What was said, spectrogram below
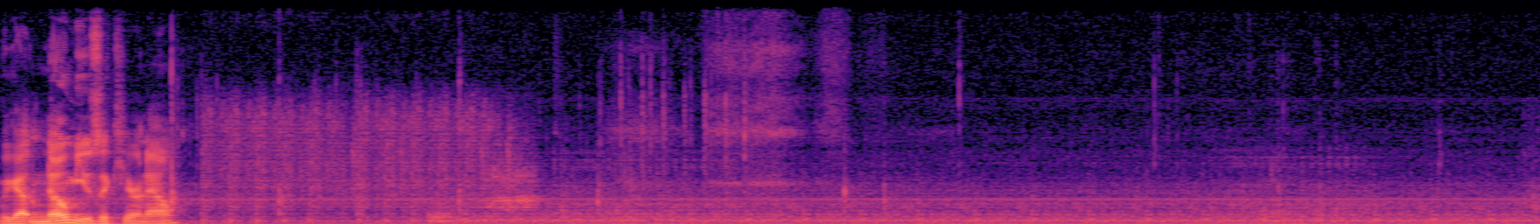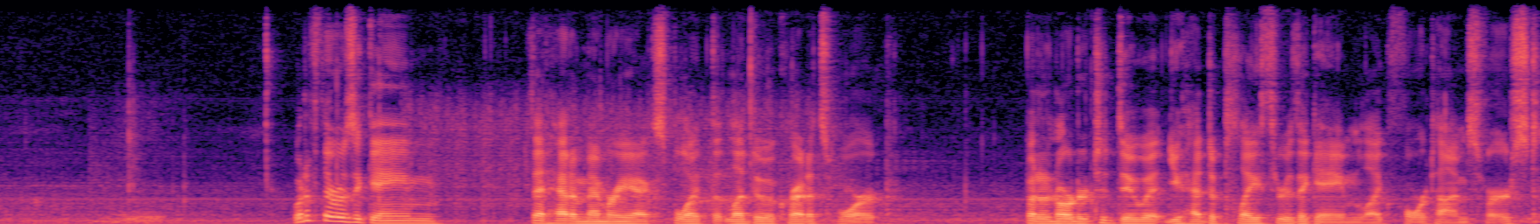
We got no music here now. What if there was a game that had a memory exploit that led to a credits warp, but in order to do it, you had to play through the game like four times first?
